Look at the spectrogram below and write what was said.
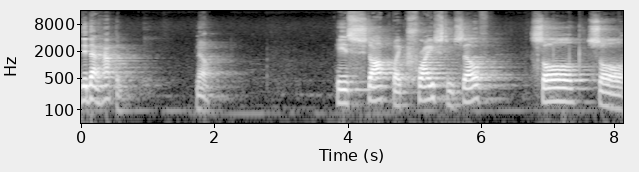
Did that happen? No. He is stopped by Christ himself. Saul, Saul,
